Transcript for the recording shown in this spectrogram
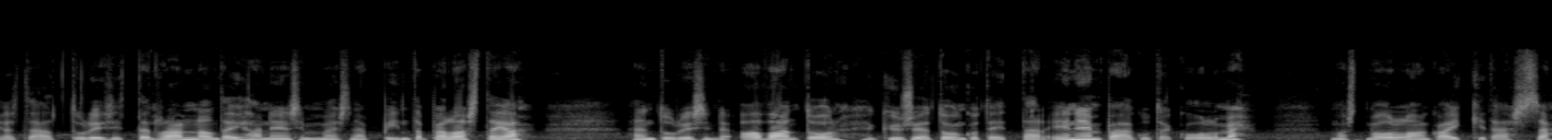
Ja täältä tuli sitten rannalta ihan ensimmäisenä pintapelastaja. Hän tuli sinne avantoon ja kysyi, että onko teitä täällä enempää kuin te kolme. Mä me ollaan kaikki tässä.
